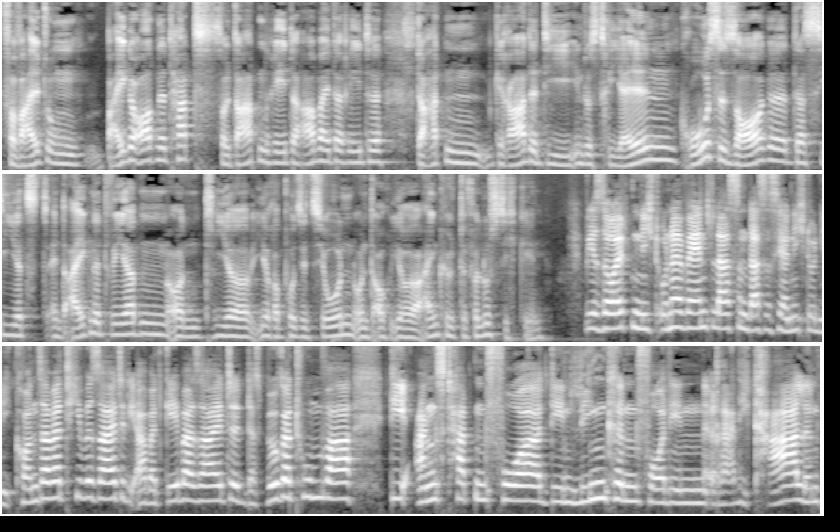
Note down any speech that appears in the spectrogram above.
Verwaltung beigeordnet hat, Soldatenräte, Arbeiterräte. Da hatten gerade die Industriellen große Sorge, dass sie jetzt enteignet werden und hier ihrer Position und auch ihrer Einkünfte verlustig gehen. Wir sollten nicht unerwähnt lassen, dass es ja nicht nur die konservative Seite, die Arbeitgeberseite, das Bürgertum war, die Angst hatten vor den Linken, vor den Radikalen,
